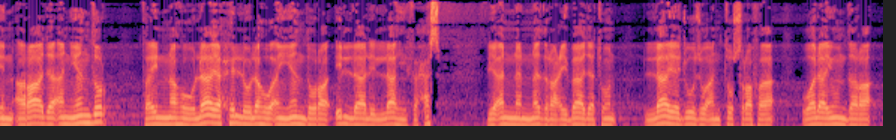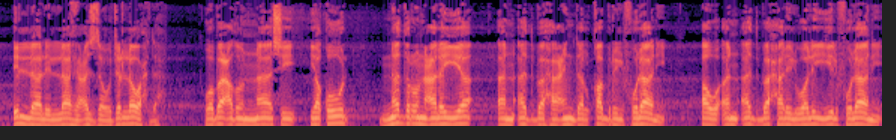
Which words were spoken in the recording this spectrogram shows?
إن أراد أن ينذر فإنه لا يحل له أن ينذر إلا لله فحسب لأن النذر عبادة لا يجوز أن تصرف ولا ينذر إلا لله عز وجل وحده. وبعض الناس يقول نذر علي أن أذبح عند القبر الفلاني أو أن أذبح للولي الفلاني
